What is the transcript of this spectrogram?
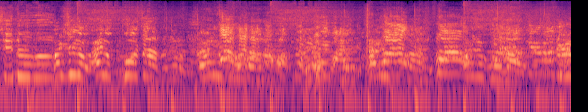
ရှိတော့ပါမရှိတော့အဲ့လိုခေါ်စားအဲ့လိုခေါ်စားအဲ့လိုခေါ်စားအဲ့လိုခေါ်စားနဲ့တော့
